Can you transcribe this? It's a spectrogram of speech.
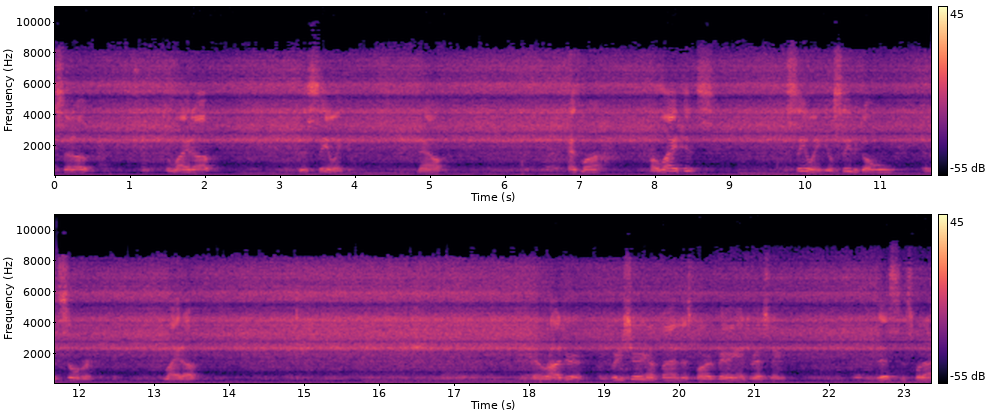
Set up to light up this ceiling. Now, as my, my light hits the ceiling, you'll see the gold and the silver light up. Now, Roger, I'm pretty sure you're going to find this part very interesting. This is what I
